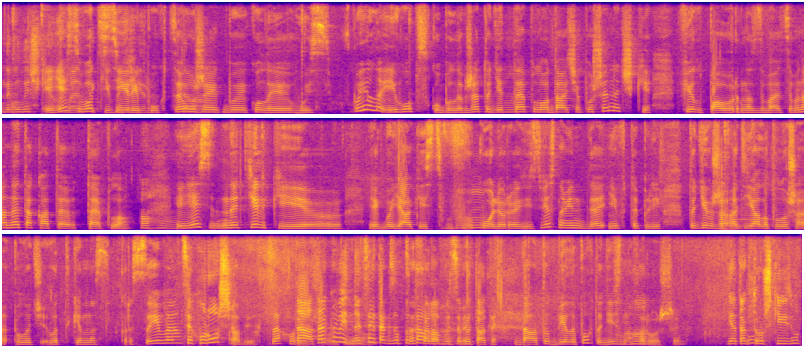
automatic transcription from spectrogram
невеличкий елемент. є от сірий пух. Це вже якби коли гусь вбили, його обскубили. Вже тоді теплоодача пошиночки, Feel Power називається. Вона не така те- тепла. Ага. І є не тільки е, якби якість в кольору, і звісно, він йде і в теплі. Тоді вже одіяло получає, получ... от таке в нас красиве. Це хороше? Це хороше. Так, так видно. Це я так запитала, аби запитати. Да, тут білий пух, то дійсно хороший. Я так трошки візьму.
